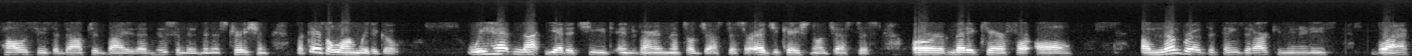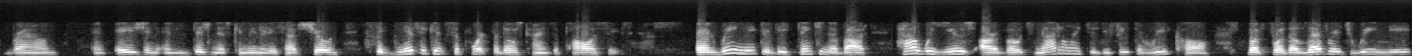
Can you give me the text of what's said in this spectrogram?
policies adopted by the Newsom administration, but there's a long way to go. We have not yet achieved environmental justice or educational justice or Medicare for all. A number of the things that our communities, black, brown, and Asian and indigenous communities have shown significant support for those kinds of policies. And we need to be thinking about how we use our votes not only to defeat the recall, but for the leverage we need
